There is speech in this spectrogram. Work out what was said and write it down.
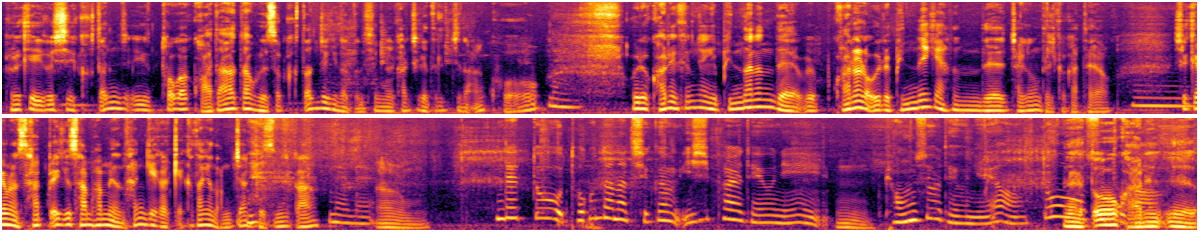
그렇게 이것이 극단 이 토가 과다하다고 해서 극단적인 어떤 힘을 가지게 되지는 않고 네. 오히려 관이 굉장히 빛나는데 왜 관을 오히려 빛내게 하는데 작용될 것 같아요. 음. 쉽게 말하면 4 빼기 3 하면 한 개가 깨끗하게 남지 않겠습니까? 네네. 음, 근데 또 더군다나 지금 28 대운이 음. 병술 대운이에요. 또 네, 또. 관이 예,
